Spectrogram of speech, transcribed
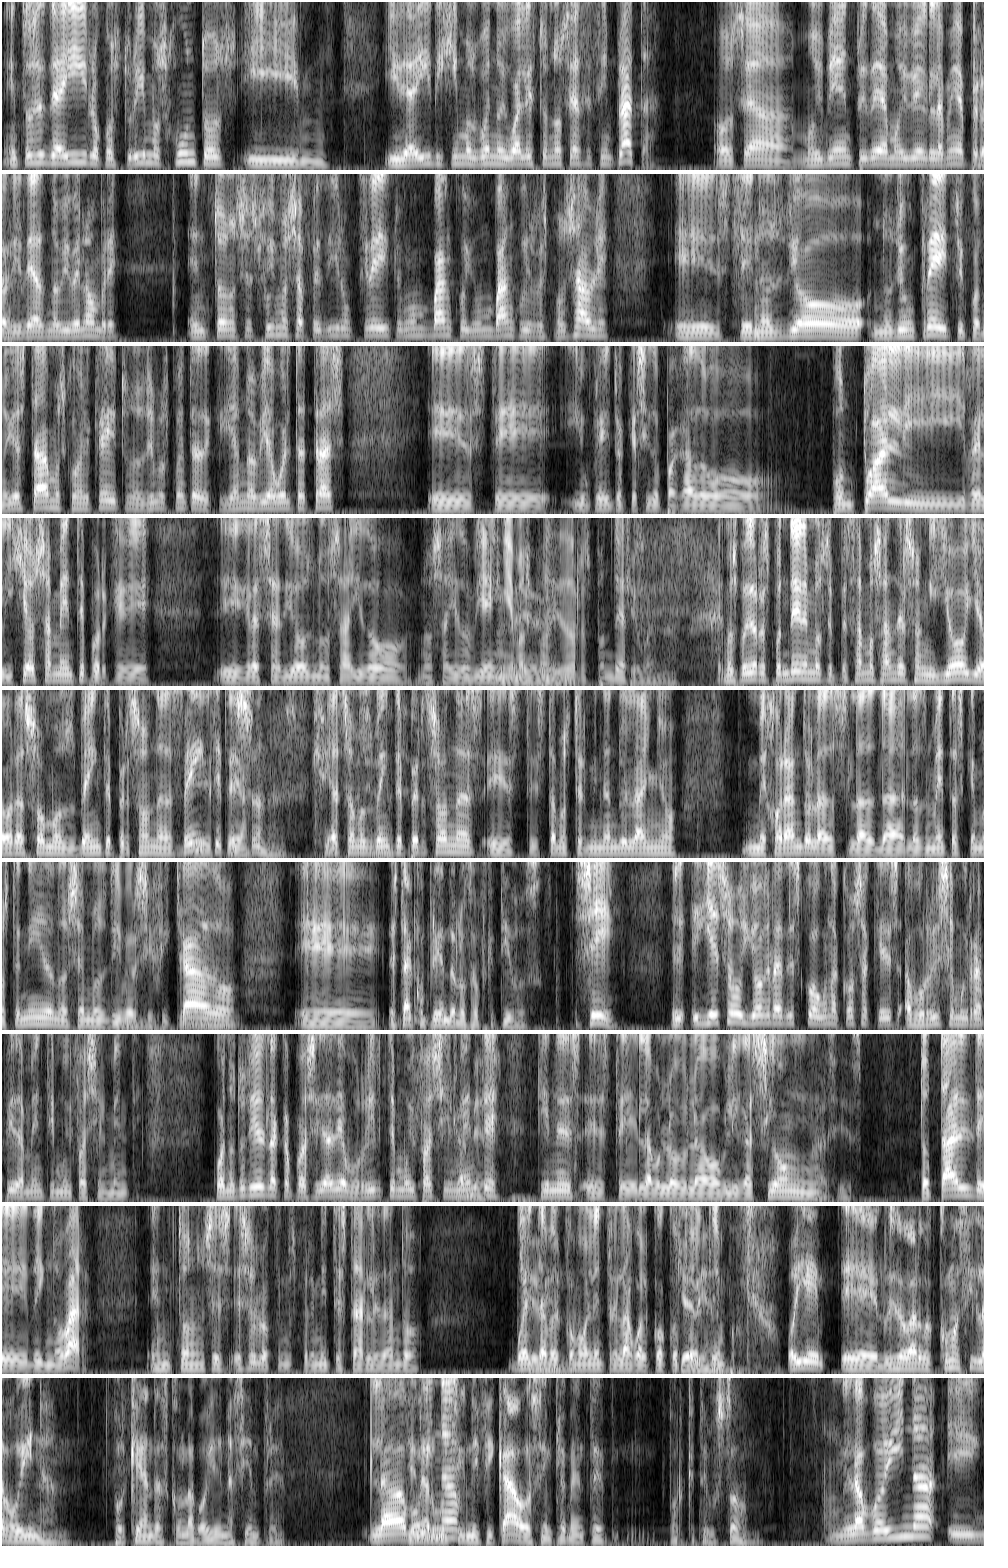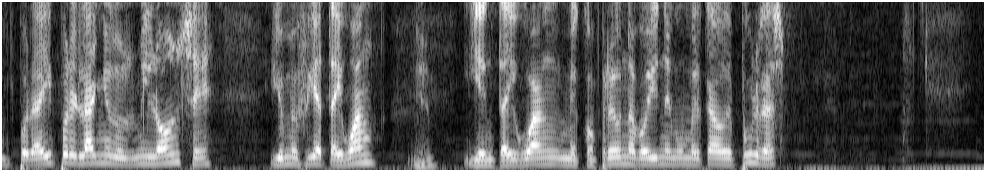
Entonces de ahí lo construimos juntos y, y de ahí dijimos, bueno, igual esto no se hace sin plata o sea, muy bien tu idea, muy bien la mía, pero de ideas no vive el hombre. Entonces fuimos a pedir un crédito en un banco y un banco irresponsable este nos dio nos dio un crédito y cuando ya estábamos con el crédito nos dimos cuenta de que ya no había vuelta atrás este y un crédito que ha sido pagado puntual y religiosamente porque eh, gracias a Dios nos ha ido nos ha ido bien y hemos podido responder Qué bueno. Hemos podido responder, hemos empezamos Anderson y yo y ahora somos 20 personas. 20 este, personas. ya somos 20 personas, este, estamos terminando el año mejorando las, las, la- las metas que hemos tenido, nos hemos diversificado. eh, Están cumpliendo los objetivos. Sí, y eso yo agradezco a una cosa que es aburrirse muy rápidamente y muy fácilmente. Cuando tú tienes la capacidad de aburrirte muy fácilmente, Cambias. tienes este, la, la obligación Así es. total de, de innovar. Entonces, eso es lo que nos permite estarle dando vuelta a ver cómo le entra el agua al coco Qué todo el tiempo. Oye, eh, Luis Eduardo, ¿cómo así la boina? ¿Por qué andas con la boina siempre? La ¿Tiene algún significado o simplemente porque te gustó? la boina, y por ahí por el año 2011, yo me fui a Taiwán. Y en Taiwán me compré una boina en un mercado de pulgas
